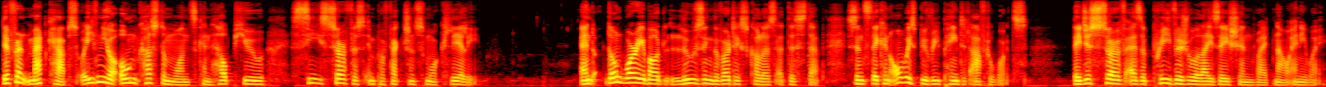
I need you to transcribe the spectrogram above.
Different MatCaps or even your own custom ones can help you see surface imperfections more clearly. And don't worry about losing the vertex colors at this step, since they can always be repainted afterwards. They just serve as a pre-visualization right now anyway.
